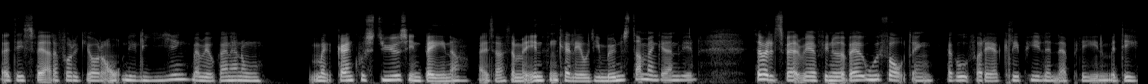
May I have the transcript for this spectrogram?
At det er svært at få det gjort ordentligt lige. Ikke? Man vil jo gerne have nogle man vil gerne kunne styre sine baner, altså så man enten kan lave de mønstre, man gerne vil. Så var det svært ved at finde ud af, hvad er udfordringen? Jeg går ud for det at klippe hele den der plæne, men det,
